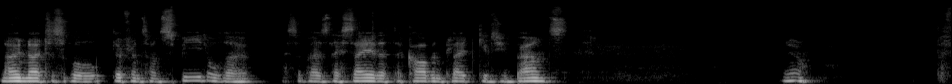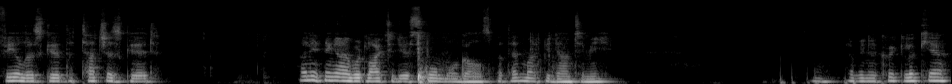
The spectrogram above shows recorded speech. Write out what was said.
No noticeable difference on speed, although I suppose they say that the carbon plate gives you bounce. Yeah. The feel is good, the touch is good. Only thing I would like to do is score more goals, but that might be down to me. So having a quick look here.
